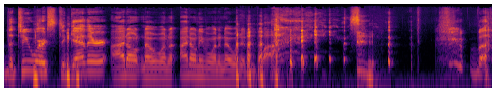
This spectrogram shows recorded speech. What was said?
the two words together, I don't know what I don't even want to know what it implies. but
